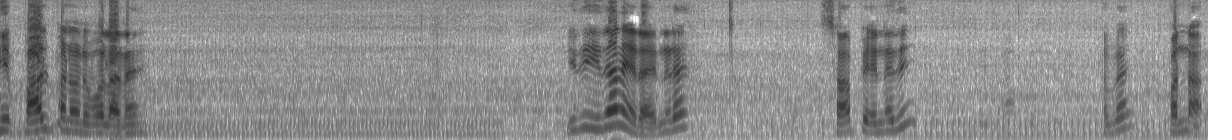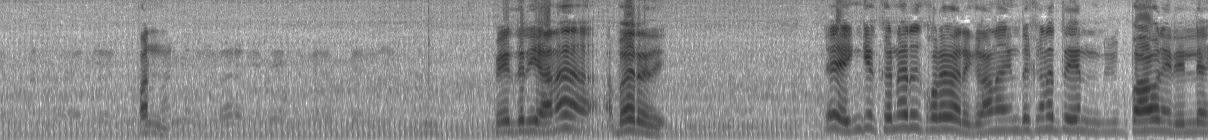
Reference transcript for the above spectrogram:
ஏ பால் பண்ண ஒன்று போகலானே இது இதானேடா என்னடா? சாப்பிட்டு என்னது? அப்போ பண்ணா. பண். பேர் தெரியும் ஆனால் வேறு அது ஏ இங்கே கிணறு குறைவாக இருக்குது ஆனால் இந்த கிணத்து என் பாவனையில் இல்லை.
